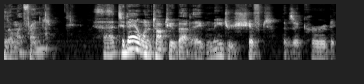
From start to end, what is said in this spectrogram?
Hello, my friends. Uh, today, I want to talk to you about a major shift that has occurred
